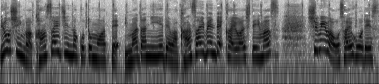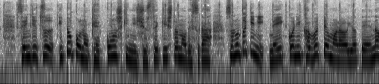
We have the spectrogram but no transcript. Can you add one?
両親が関西人なこともあって未だに家では関西弁で会話しています。趣味はお裁縫です。先日いとこの結婚式に出席したのですがその時に姪っ子にかぶってもらう予定の、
